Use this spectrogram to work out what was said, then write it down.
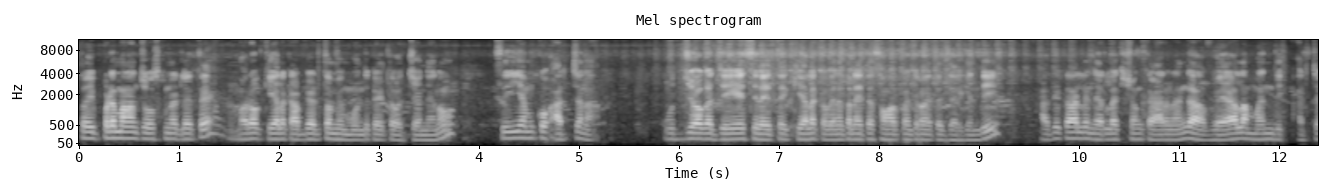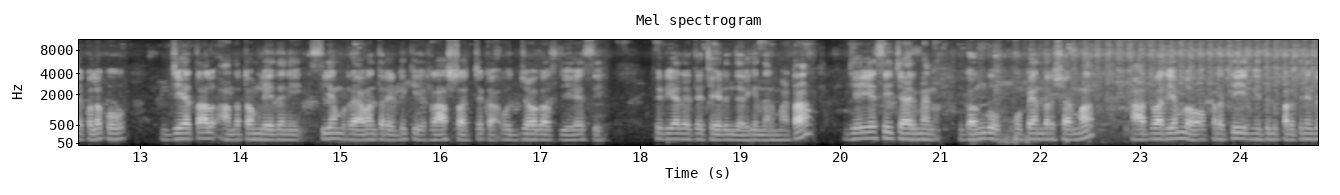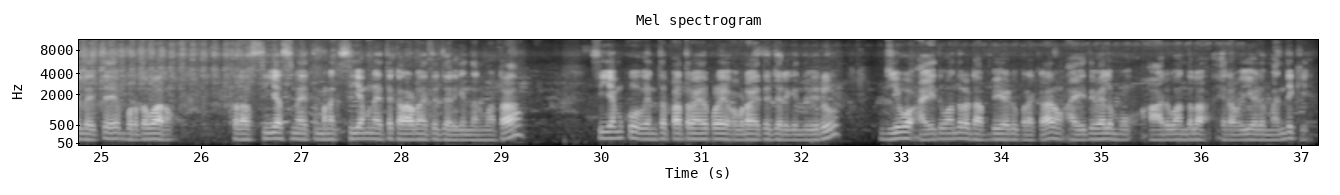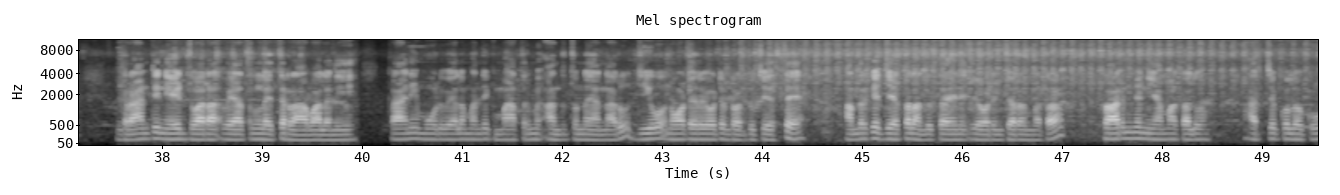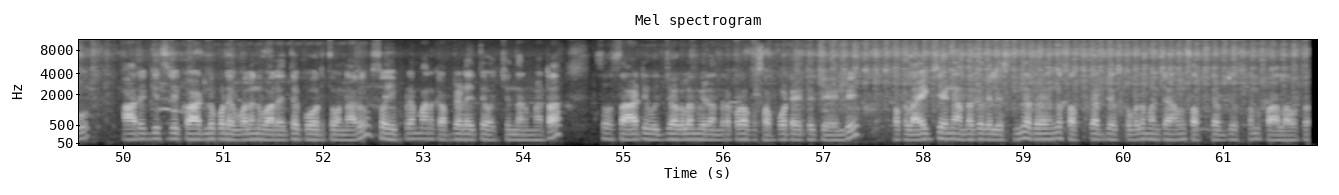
So ఇప్పుడే మనం చూసుకున్నట్లయితే మరో కీలక అప్డేట్తో మేము ముందుకైతే వచ్చాను నేను. సీఎంకు అర్చన ఉద్యోగ జేఏసీలు అయితే కీలక వినతనైతే సమర్పించడం అయితే జరిగింది. అధికారుల నిర్లక్ష్యం కారణంగా వేల మంది అర్చకులకు జీతాలు అందటం లేదని సీఎం రేవంత్ రెడ్డికి రాష్ట్ర అర్చక ఉద్యోగ జేఏసీ ఫిర్యాదు అయితే చేయడం జరిగిందనమాట. జేఏసీ చైర్మన్ గంగు ఉపేంద్ర శర్మ ఆధ్వర్యంలో ప్రతినిధులు ప్రతినిధులు అయితే బుధవారం ఇక్కడ సీఎస్ని అయితే మనకు సీఎంని అయితే కలవడం అయితే జరిగిందనమాట. సీఎంకు వింతపత్రం అయితే కూడా ఇవ్వడం అయితే జరిగింది వీరు. జివో ఐదు వందల డెబ్బై ఏడు ప్రకారం ఐదు వేల ఆరు వందల ఇరవై ఏడు మందికి గ్రాంటీ నేడ్ ఎయిడ్ ద్వారా వేతనాలు అయితే రావాలని కానీ మూడు వేల మందికి మాత్రమే అందుతున్నాయన్నారు జివో నూట ఇరవై ఒకటిని రద్దు చేస్తే అందరికీ జీతాలు అందుతాయని వివరించారనమాట కారుణ్య నియామకాలు అర్చకులకు ఆరోగ్యశ్రీ కార్డులు కూడా ఇవ్వాలని వారైతే కోరుతున్నారు సో ఇప్పుడే మనకు అప్డేట్ అయితే వచ్చిందనమాట. సో సాటి ఉద్యోగులు మీరు అందరూ కూడా ఒక సపోర్ట్ అయితే చేయండి. ఒక లైక్ చేయండి అందరికీ తెలుస్తుంది. అదేవిధంగా సబ్స్క్రైబ్ చేసుకోకపోతే మన ఛానల్ సబ్స్క్రైబ్ చేసుకొని ఫాలో అవుతారు.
